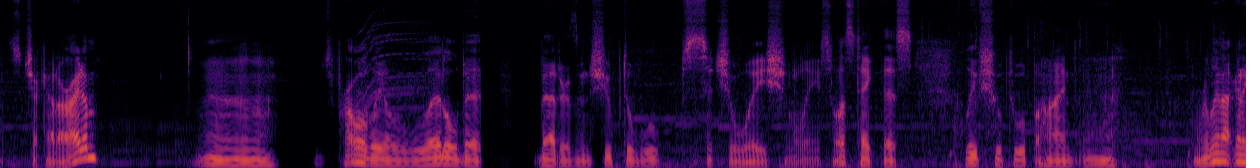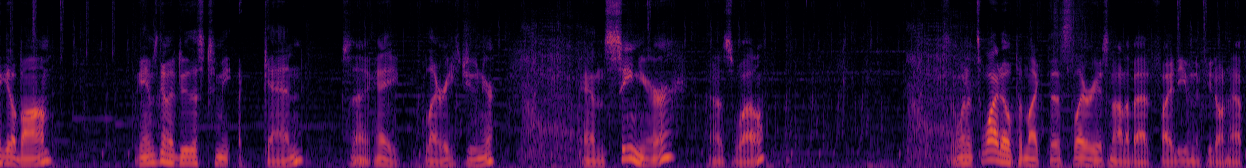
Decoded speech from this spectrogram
Let's check out our item. Uh, it's probably a little bit better than Shoop to Whoop situationally. So let's take this. Leave Shoop to Whoop behind. Uh, I'm really not going to get a bomb. The game's going to do this to me again. Hey, Larry Jr. and Senior as well. When it's wide open like this, Larry is not a bad fight, even if you don't have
